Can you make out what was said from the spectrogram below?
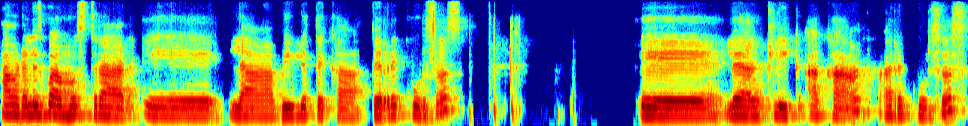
Ahora les voy a mostrar eh, la biblioteca de recursos. Eh, le dan clic acá a recursos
